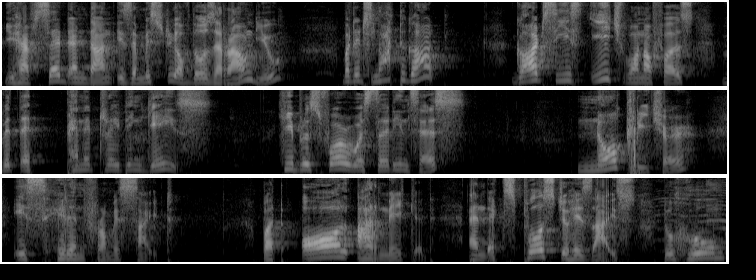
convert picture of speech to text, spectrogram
you have said and done is a mystery of those around you, but it's not to God. God sees each one of us with a penetrating gaze. Hebrews 4, verse 13 says, No creature is hidden from his sight, but all are naked and exposed to his eyes, to whom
